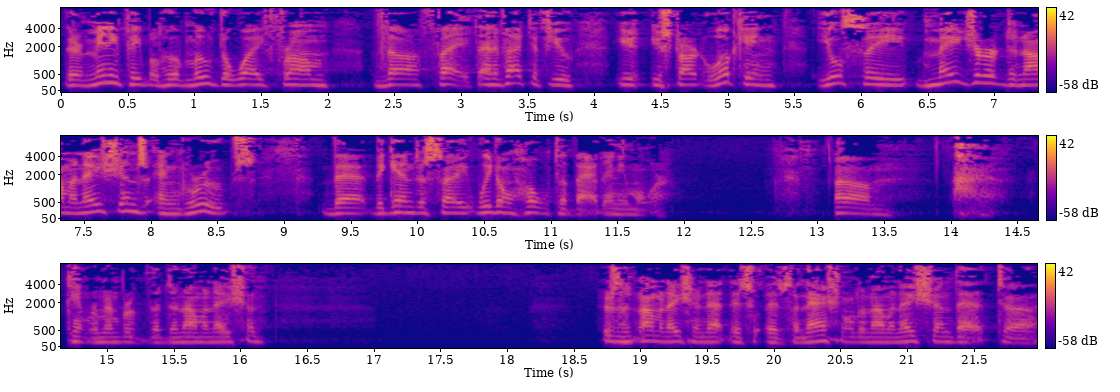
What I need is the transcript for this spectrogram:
there are many people who have moved away from the faith. And in fact, if you, you, you start looking, you'll see major denominations and groups that begin to say, we don't hold to that anymore. Um, I can't remember the denomination. There's a denomination that is, a national denomination that uh,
